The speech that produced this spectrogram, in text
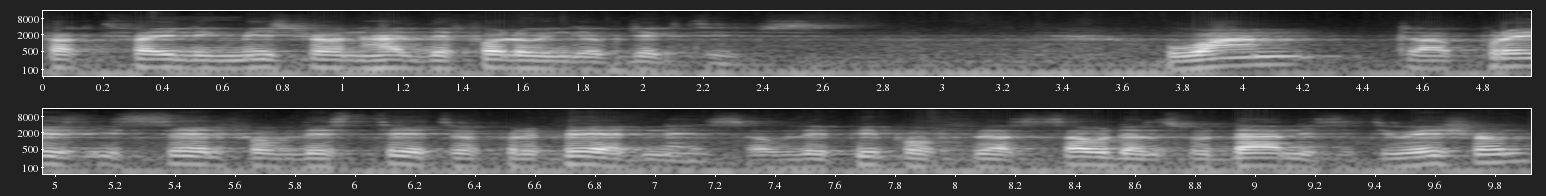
fact-finding mission had the following objectives. One, to appraise itself of the state of preparedness of the people of the Southern Sudan situation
